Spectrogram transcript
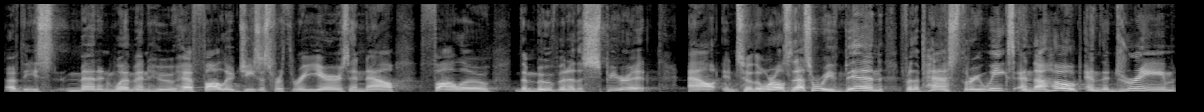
of these men and women who have followed Jesus for three years and now follow the movement of the Spirit out into the world. So that's where we've been for the past three weeks, and the hope and the dream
